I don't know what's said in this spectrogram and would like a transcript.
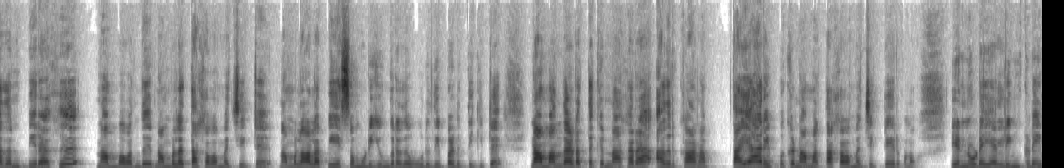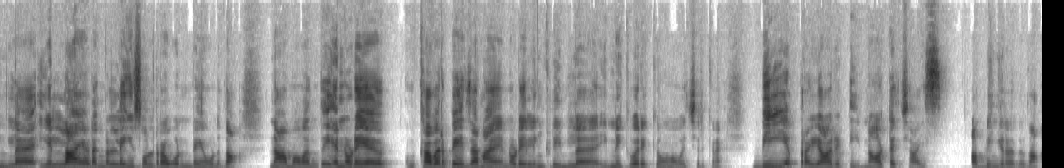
அதன் பிறகு நம்ம வந்து நம்மளை தகவமைச்சிட்டு நம்மளால் பேச முடியுங்கிறத உறுதிப்படுத்தி பயன்படுத்திக்கிட்டு நாம் அந்த இடத்துக்கு நகர அதற்கான தயாரிப்புக்கு நம்ம தகவமைச்சிக்கிட்டே இருக்கணும். என்னுடைய லிங்க்டின்ல எல்லா இடங்கள்லையும் சொல்கிற ஒன்றே ஒன்று தான் நாம் வந்து என்னுடைய கவர் பேஜாக நான் என்னுடைய லிங்க்டின்ல இன்னைக்கு வரைக்கும் வச்சுருக்கிறேன். Be a priority not a choice அப்படிங்கிறது தான்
